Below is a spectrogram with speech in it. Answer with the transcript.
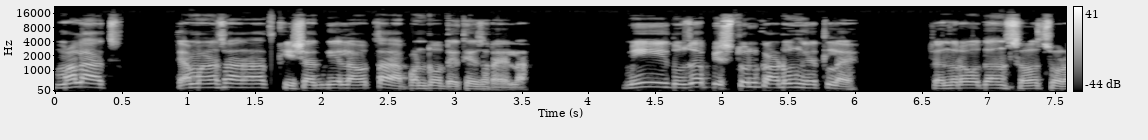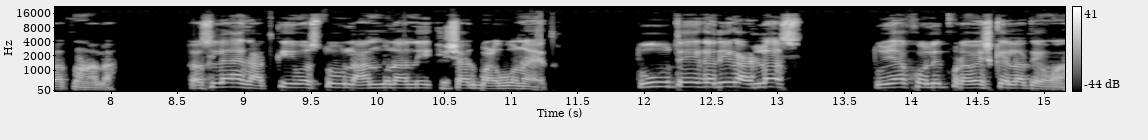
मलाच. त्या माणसाचा हात खिशात गेला होता पण तो तेथेच राहिला. मी तुझं पिस्तूल काढून घेतलाय. चंद्रवदन सहज स्वरात म्हणाला तसल्या घातकी वस्तू लहान मुलांनी खिशात बाळगून आहेत. तू ते कधी काढलंस? तू या खोलीत प्रवेश केला तेव्हा.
